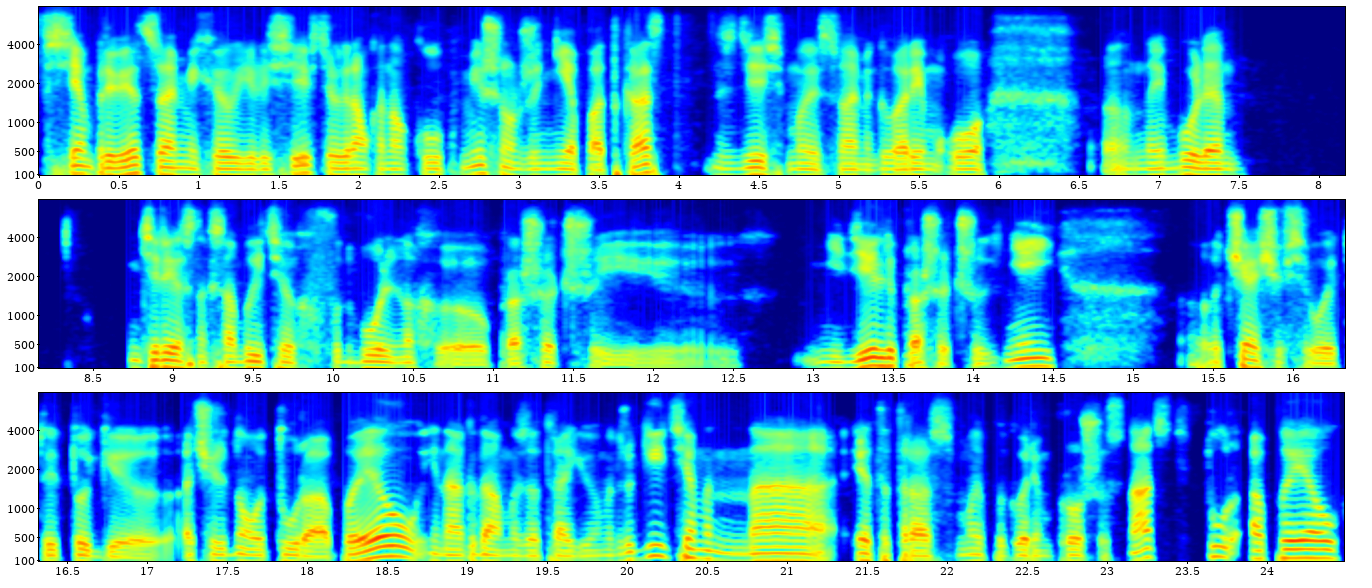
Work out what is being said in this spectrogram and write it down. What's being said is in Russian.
Всем привет, с вами Михаил Елисеев, телеграм-канал Клуб Миша, он же не подкаст. Здесь мы с вами говорим о э, наиболее интересных событиях футбольных э, прошедшей недели, прошедших дней. Э, чаще всего это итоги очередного тура АПЛ. Иногда мы затрагиваем и другие темы. На этот раз мы поговорим про 16 тур АПЛ,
